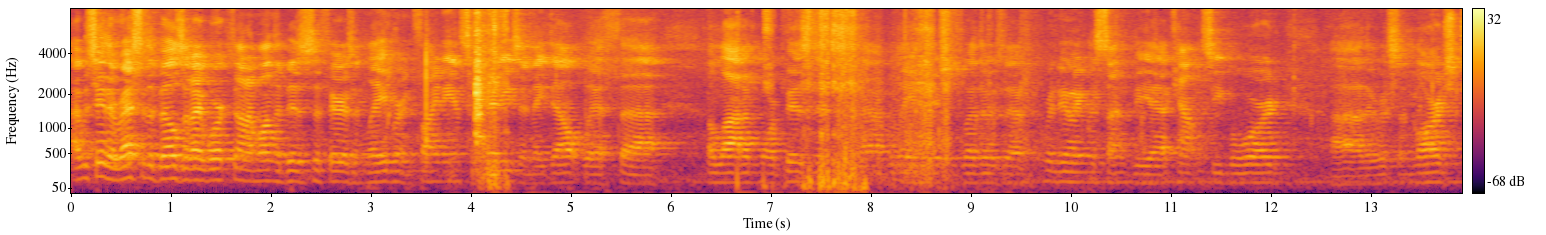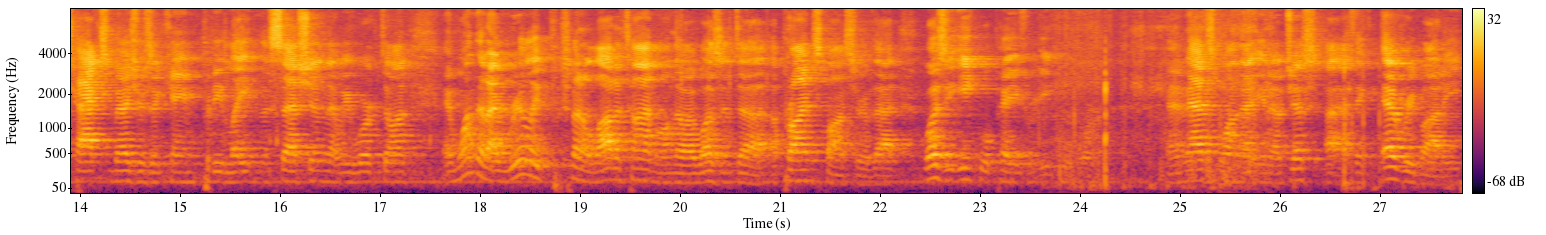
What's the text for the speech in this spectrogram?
I would say the rest of the bills that I worked on, I'm on the Business Affairs and Labor and Finance committees, and they dealt with uh, a lot of more business uh, issues, whether it was uh, renewing the, Sun, the accountancy board, uh, there were some large tax measures that came pretty late in the session that we worked on. And one that I really spent a lot of time on, though I wasn't uh, a prime sponsor of that, was the equal pay for equal work. And that's one that, you know, just I think everybody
